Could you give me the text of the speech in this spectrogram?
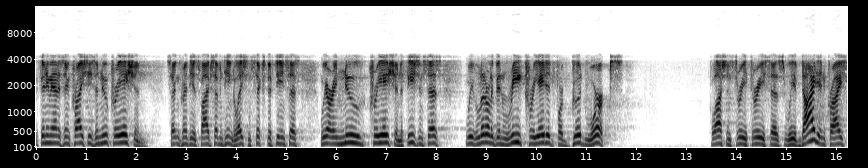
If any man is in Christ, he's a new creation. 2 Corinthians 5:17, Galatians 6:15 says we are a new creation. Ephesians says we've literally been recreated for good works. Colossians 3:3 says we've died in Christ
